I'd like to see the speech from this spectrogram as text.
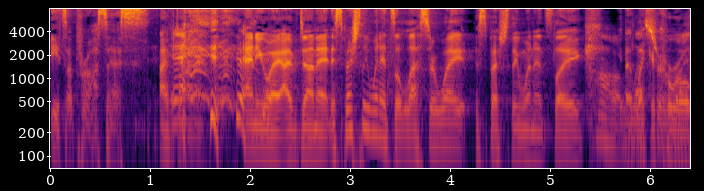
it's a process. I've done it. anyway, I've done it, especially when it's a lesser white, especially when it's like Oh, uh, like a Corolla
